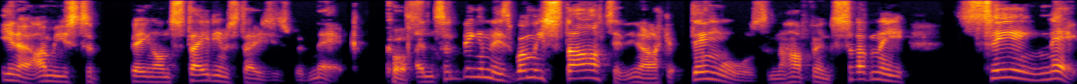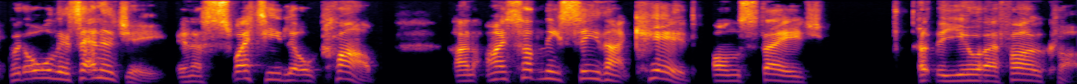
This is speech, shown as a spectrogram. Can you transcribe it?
you know, I'm used to being on stadium stages with Nick. Of course. And so being in these, when we started, you know, like at Dingwalls and the Half Moon, suddenly seeing Nick with all this energy in a sweaty little club and I suddenly see that kid on stage at the UFO club.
